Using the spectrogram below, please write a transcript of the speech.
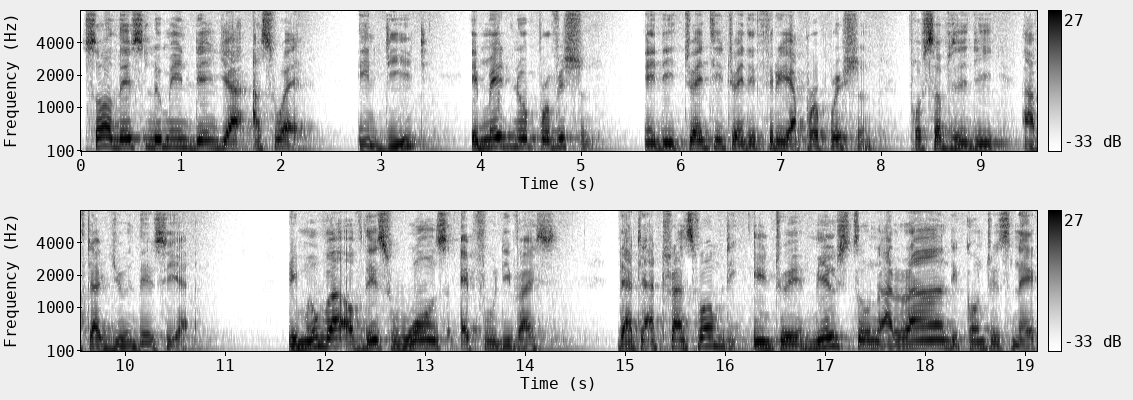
saw this looming danger as well. Indeed, it made no provision in the 2023 appropriation for subsidy after June this year. Removal of this once helpful device that had transformed into a millstone around the country's neck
